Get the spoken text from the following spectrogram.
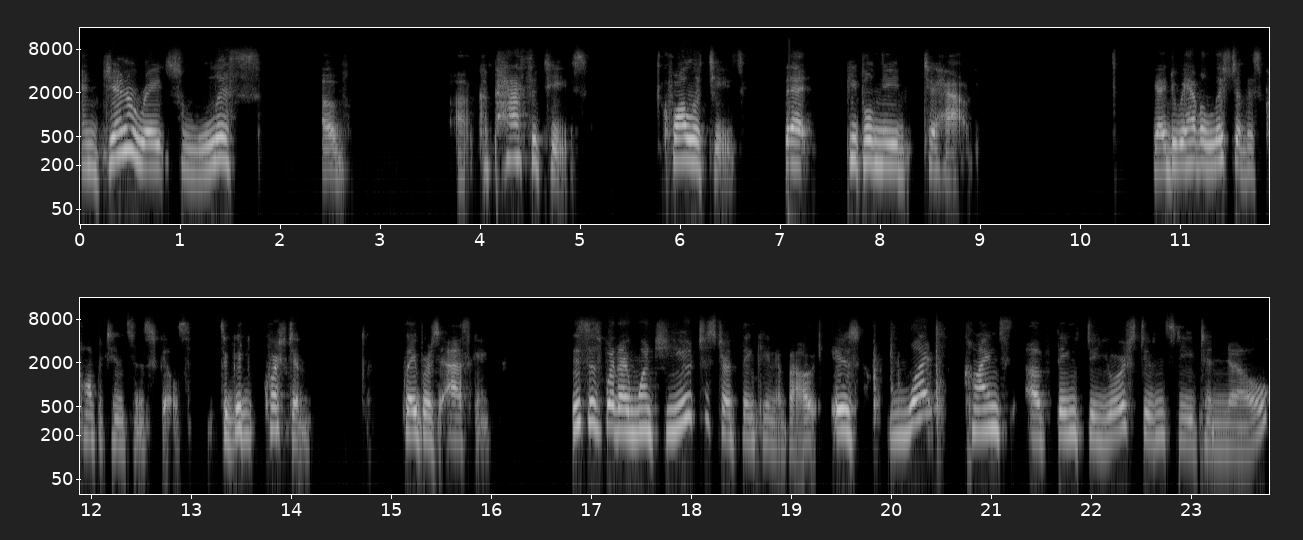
and generate some lists of uh, capacities, qualities that people need to have. Okay, do we have a list of his competence and skills? It's a good question. Kleber's asking. This is what I want you to start thinking about is what kinds of things do your students need to know?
